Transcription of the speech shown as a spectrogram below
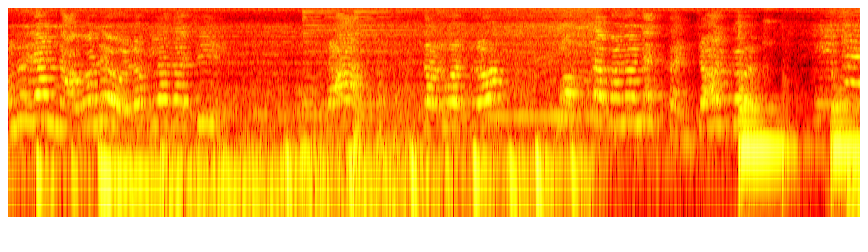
म्हणून या नावाने ओळखल्या जातील. जा सर्वत्र मुक्तपणाने संचार कर.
